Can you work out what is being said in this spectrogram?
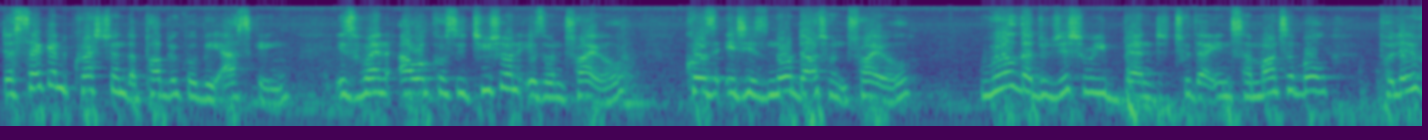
the second question the public will be asking is when our Constitution is on trial, because it is no doubt on trial, will the judiciary bend to the insurmountable poli-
